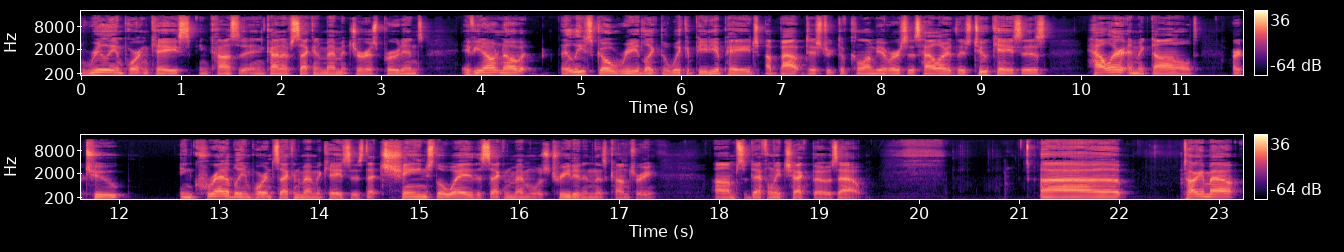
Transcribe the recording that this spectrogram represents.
really important case in constant in kind of second amendment jurisprudence. If you don't know at least go read like the wikipedia page about district of columbia versus heller. There's two cases. Heller and McDonald are two incredibly important Second Amendment cases that changed the way the Second Amendment was treated in this country. Um, so definitely check those out. Uh, talking about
